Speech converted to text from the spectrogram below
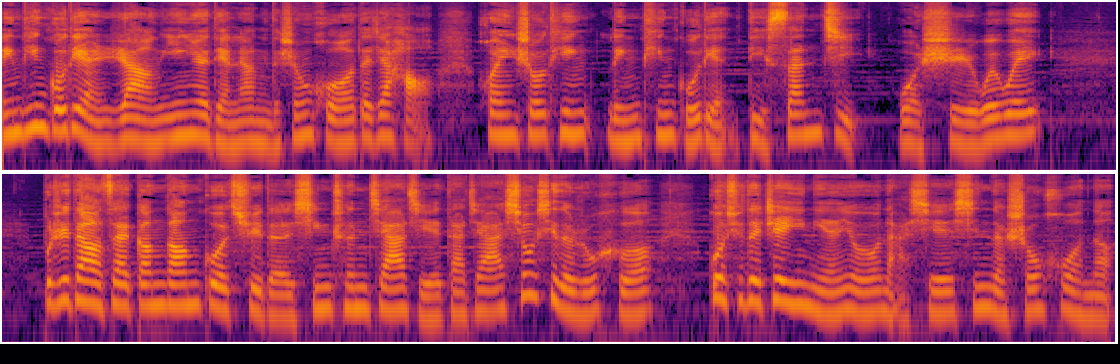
聆听古典，让音乐点亮你的生活。大家好，欢迎收听《聆听古典》第三季，我是微微。不知道在刚刚过去的新春佳节，大家休息的如何？过去的这一年又有哪些新的收获呢？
